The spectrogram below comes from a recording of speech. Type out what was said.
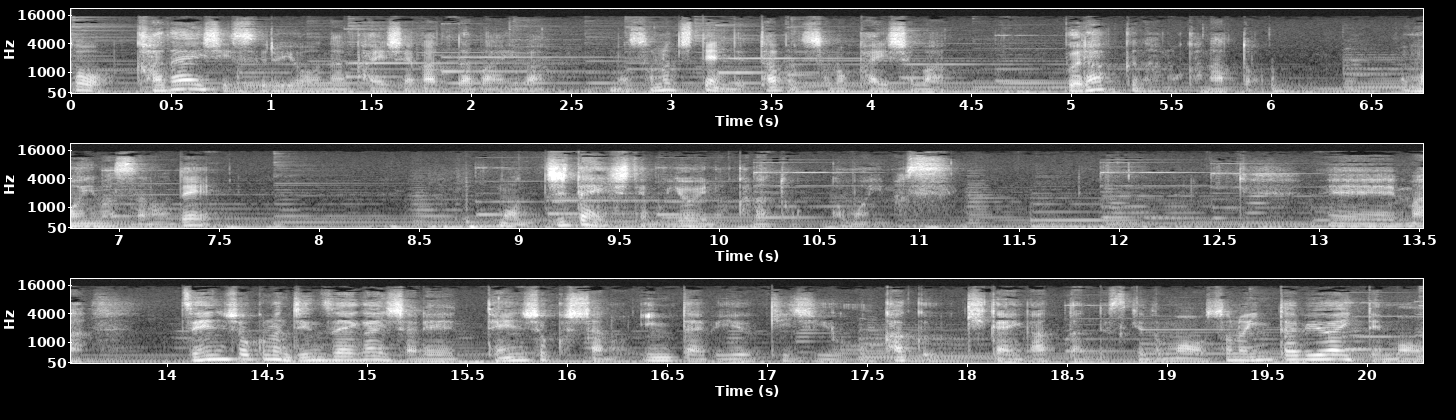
と課題視するような会社があった場合はもうその時点で多分その会社はブラックなのかなと思いますのでもう辞退しても良いのかなと思います。えー、まあ前職の人材会社で転職者のインタビュー記事を書く機会があったんですけどもそのインタビュー相手も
